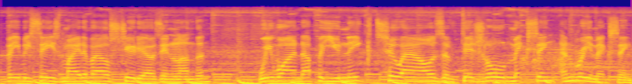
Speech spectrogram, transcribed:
at BBC's Maida Vale Studios in London. We wind up a unique two hours of digital mixing and remixing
